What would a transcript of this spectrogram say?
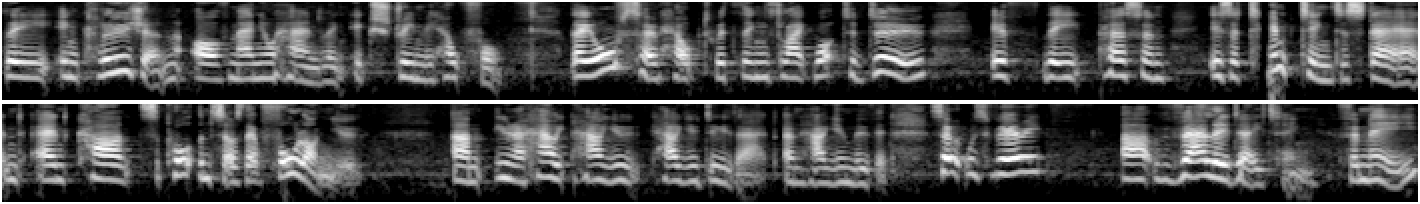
the inclusion of manual handling extremely helpful. They also helped with things like what to do if the person is attempting to stand and can't support themselves, they'll fall on you. Um, you know, how, how, you, how you do that and how you move it. So it was very uh, validating for me,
